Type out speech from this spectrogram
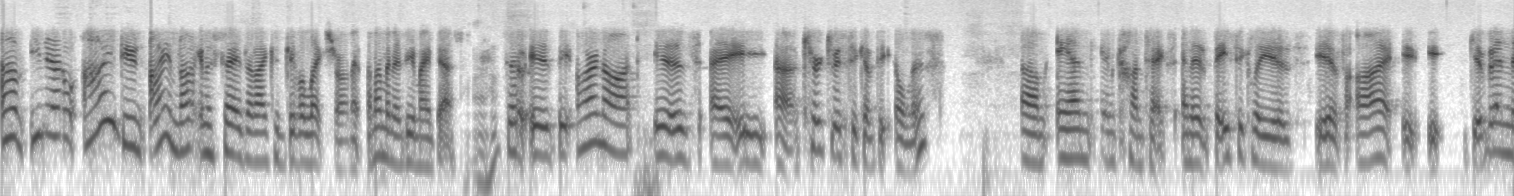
Um, you know, I do. I am not going to say that I could give a lecture on it, but I'm going to do my best. Uh-huh. So, it, the R naught is a uh, characteristic of the illness, um, and in context, and it basically is if I. It, it, given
